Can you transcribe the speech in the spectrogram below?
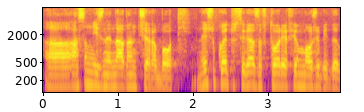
а, аз съм изненадан, че работи. Нещо, което сега за втория филм може би да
